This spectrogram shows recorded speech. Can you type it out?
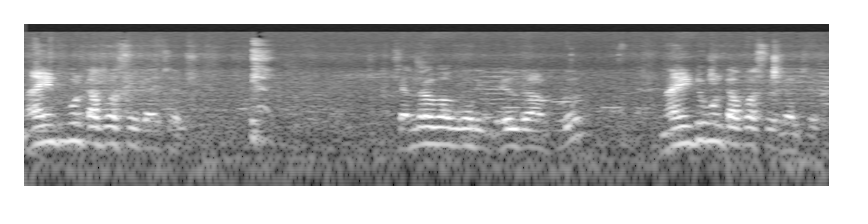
నా ఇంటి ముందు టపాసులు కాల్చారు. చంద్రబాబు గారికి బెయిల్ రానప్పుడు నా ఇంటి ముందు టపాసులు కాల్చారు.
